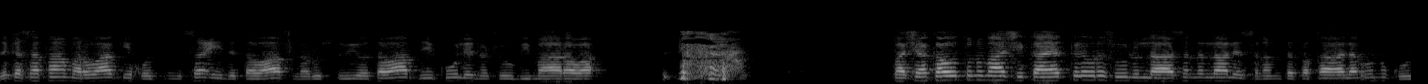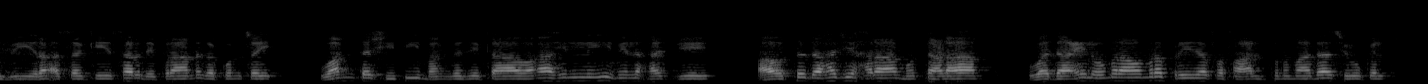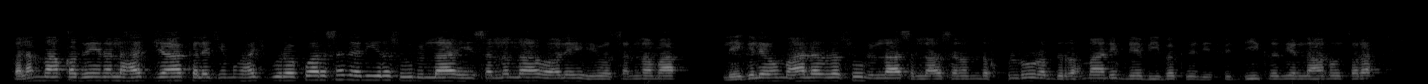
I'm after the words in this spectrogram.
ځکه صفا مروه کې خود سعی د طواف نه رستو یو طواف دی کول نه شو بیمار وا فشکوتن ما شکایت کړو رسول الله صلی الله علیه وسلم ته فقال ان قوزی راسک سر د پران ز کون سي وام تشیتی منګز کا واهلی بالحج او ته د حج احرام وتړه ودع العمره عمره پرېږده ففعلت نو ما داسې وکړل فلما قضينا الحج کله چې موږ حج پوره کړو ارسلني رسول الله صلی الله علیه وسلم لګلو مال رسول الله صلی الله علیه وسلم د خپل رور عبد الرحمن ابن ابي بکر صدیق رضی الله عنه سره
